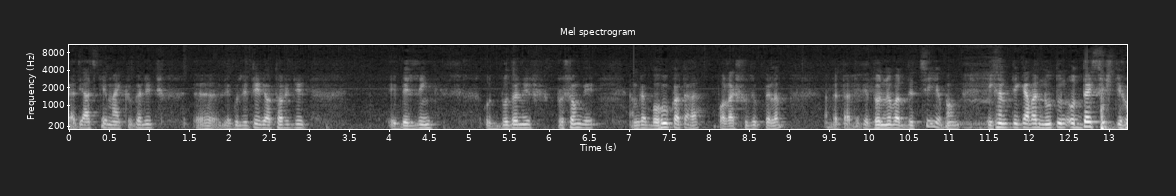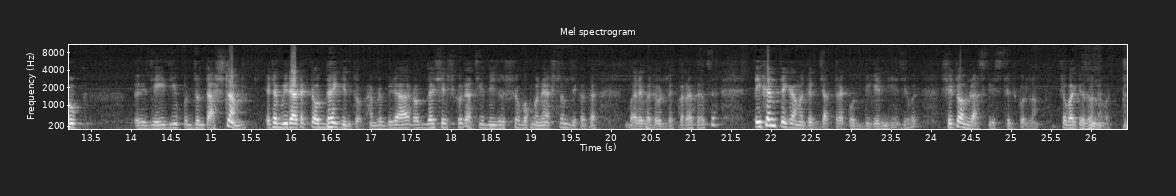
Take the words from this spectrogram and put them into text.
কাজে আজকে মাইক্রো ক্রেডিট রেগুলেটরি অথরিটির এই বিল্ডিং উদ্বোধনের প্রসঙ্গে আমরা বহু কথা বলার সুযোগ পেলাম। আমরা তাদেরকে ধন্যবাদ দিচ্ছি এবং এখান থেকে আবার নতুন অধ্যায় সৃষ্টি হোক যে এই যে পর্যন্ত আসলাম এটা বিরাট একটা অধ্যায় কিন্তু। আমরা বিরাট অধ্যায় শেষ করে আজকে নিজস্ব ভবনে আসলাম, যে কথা বারে বারে উল্লেখ করা হয়েছে। এখান থেকে আমাদের যাত্রা কোন দিকে নিয়ে যাবে, সেটাও আমরা আজকে স্থির করলাম। সবাইকে ধন্যবাদ।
